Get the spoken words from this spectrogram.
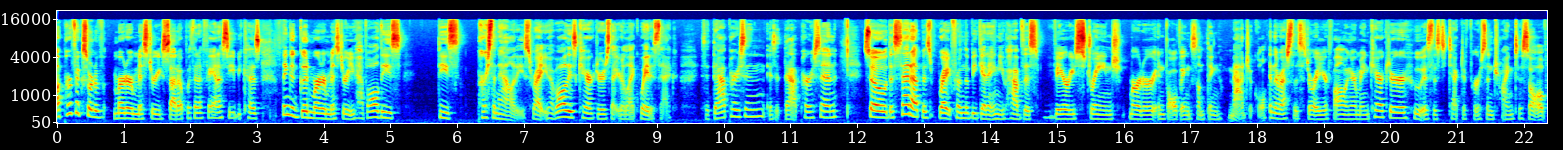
a perfect sort of murder mystery setup within a fantasy because I think a good murder mystery you have all these these personalities, right? You have all these characters that you're like, "Wait a sec. Is it that person? Is it that person? So the setup is right from the beginning. You have this very strange murder involving something magical. In the rest of the story, you're following our main character, who is this detective person trying to solve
